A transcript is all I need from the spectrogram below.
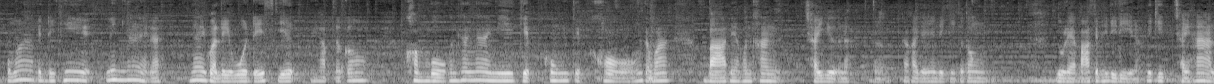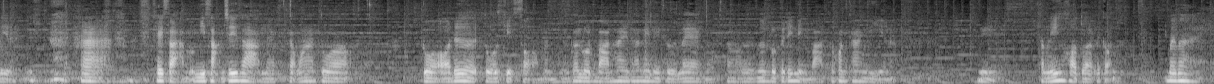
ผมว่าเป็นเด็กที่เล่นง่ายนะ ง่ายกว่าเลเวอร์เดสเยอะนะครับ แล้วก็คอมโบค่อนข้างง่าย มีเก็บคงเก็บของ แต่ว่าบาร์เนี่ยค่อนข้างใช้เยอะนะถ้าใครจะเล่นเด็กนี้ก็ต้องดูแลบาร์กันให้ดีๆนะเมื่อกี้ใช้ 5 เลยนะ5ใช้ 3 มี 3 ใช้3นะแต่ว่าตัวตัวออเดอร์ตัวเกรดสองมันมันก็ลดบาร์ให้ถ้าเล่นในเทิร์แรกเนาะถ้าเออลดไปได้1บาร์ก็ค่อนข้างดีนะอืมสำหรับนี้ขอตัวลาไปก่อน บ๊ายบาย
